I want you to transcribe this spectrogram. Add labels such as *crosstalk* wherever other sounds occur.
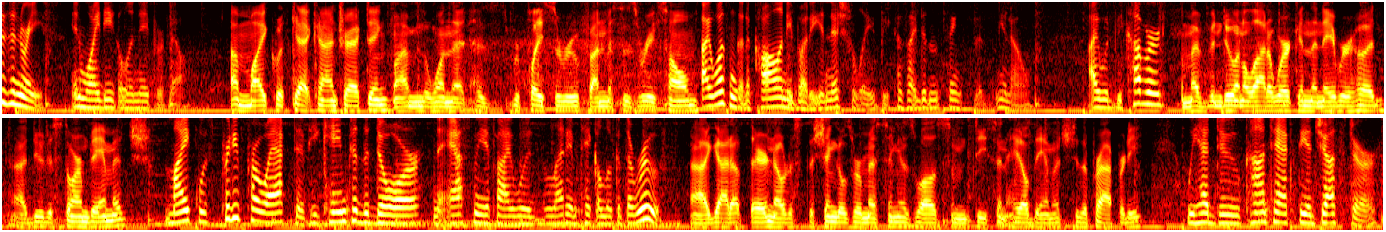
Susan Reeves in White Eagle in Naperville. I'm Mike with CAT Contracting. I'm the one that has replaced the roof on Mrs. Reeves' home. I wasn't going to call anybody initially because I didn't think that, you know, I would be covered. Um, I've been doing a lot of work in the neighborhood uh, due to storm damage. Mike was pretty proactive. He came to the door and asked me if I would let him take a look at the roof. Uh, I got up there, noticed the shingles were missing as well as some decent hail damage to the property. We had to contact the adjuster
